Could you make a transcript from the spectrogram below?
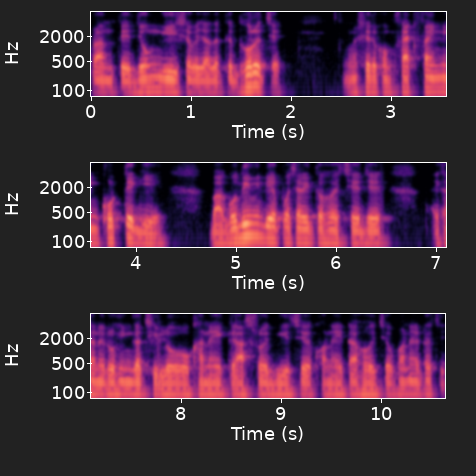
প্রান্তে জঙ্গি হিসেবে যাদেরকে ধরেছে সেরকম ফ্যাক্ট ফাইন্ডিং করতে গিয়ে বা গদি মিডিয়া প্রচারিত হয়েছে যে এখানে রোহিঙ্গা ছিল, ওখানে একে আশ্রয় দিয়েছে, ওখানে এটা হয়েছে, ওখানে এটা হচ্ছে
